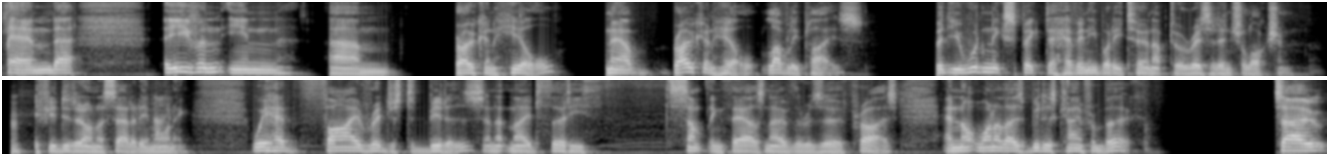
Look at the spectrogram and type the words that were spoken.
and uh, even in um, Broken Hill, now Broken Hill, lovely place, but you wouldn't expect to have anybody turn up to a residential auction if you did it on a Saturday morning. We had five registered bidders and it made 30 something thousand over the reserve price, and not one of those bidders came from Bourke. So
